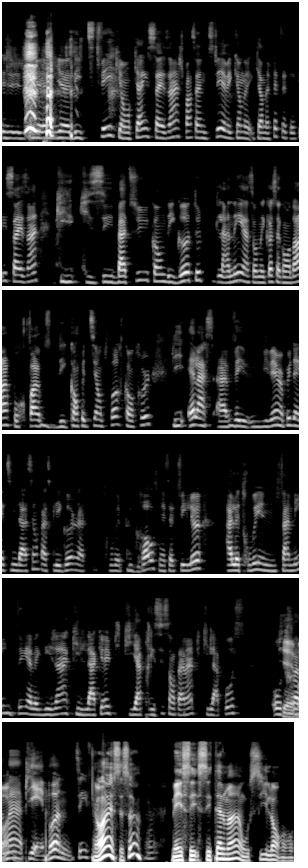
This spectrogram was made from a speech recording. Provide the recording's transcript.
Il y, a- des petites filles qui ont 15-16 ans. Je pense à une petite fille avec qui on a, qui en a fait cet été 16 ans, qui, qui s'est battue contre des gars toute l'année à son école secondaire pour faire du- des compétitions de force contre eux. Puis elle, elle, elle vi- vivait un peu d'intimidation parce que les gars la trouvaient plus grosse, mais cette fille-là, elle a trouvé une famille, tu sais, avec des gens qui l'accueillent puis qui apprécient son talent puis qui la poussent autrement. Puis elle est bonne, tu sais. Ouais, c'est ça. Ouais. Mais c'est c'est tellement aussi, là, on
